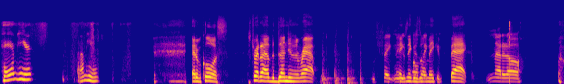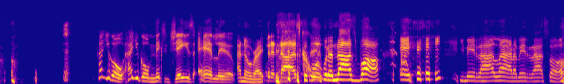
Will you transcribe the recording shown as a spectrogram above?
Hey, I'm here. I'm here. And of course, straight out of the dungeon and rap, Fake niggas, fake niggas don't make it back. not at all. how you go? How you go mix Jay's ad lib I know, right? with a Nas quote? With a Nas bar. Hey, you made it a hot line. I made it a hot song.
